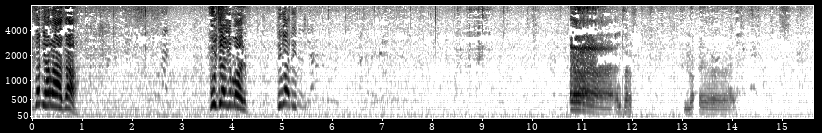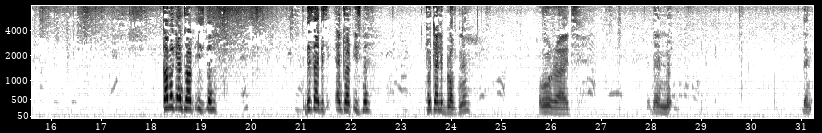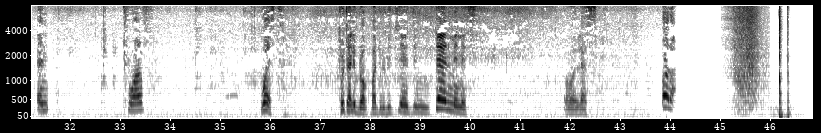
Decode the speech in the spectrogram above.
sa di haraka. Fuja ke man di nga di Ah, N12 no uh, Kama ke N12 is the this side is N12 is the totally blocked no all right. Then then N12 west. Totally blocked but will be cleared in 10 minutes. Or less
